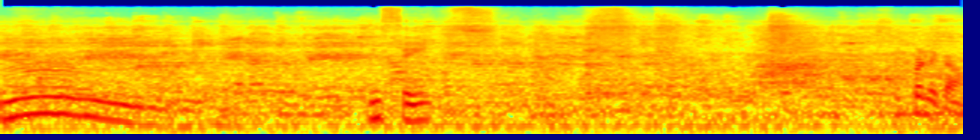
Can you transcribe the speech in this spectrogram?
Hum, enfeites. Super legal.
